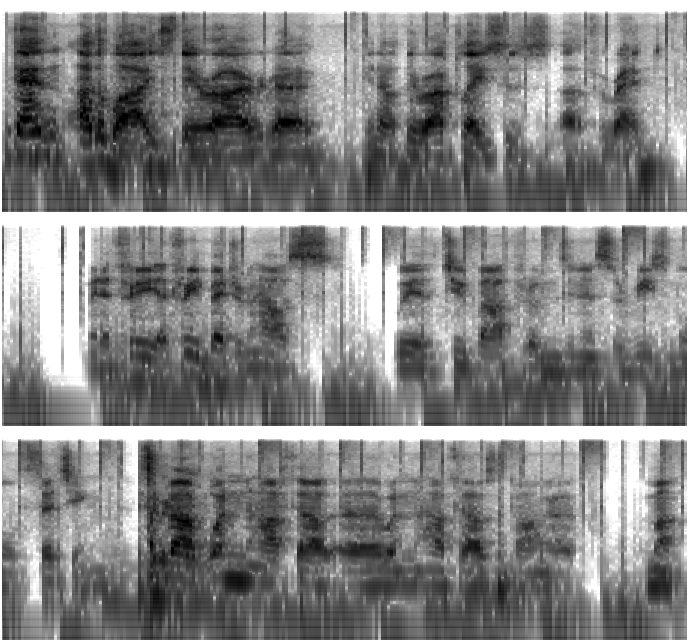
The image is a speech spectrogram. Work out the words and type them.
Then otherwise, there are, uh, you know, there are places uh, for rent. I mean, a three a three bedroom house with two bathrooms in a sort of reasonable setting. It's about one and a half thousand, uh, one and a half thousand pound a month.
